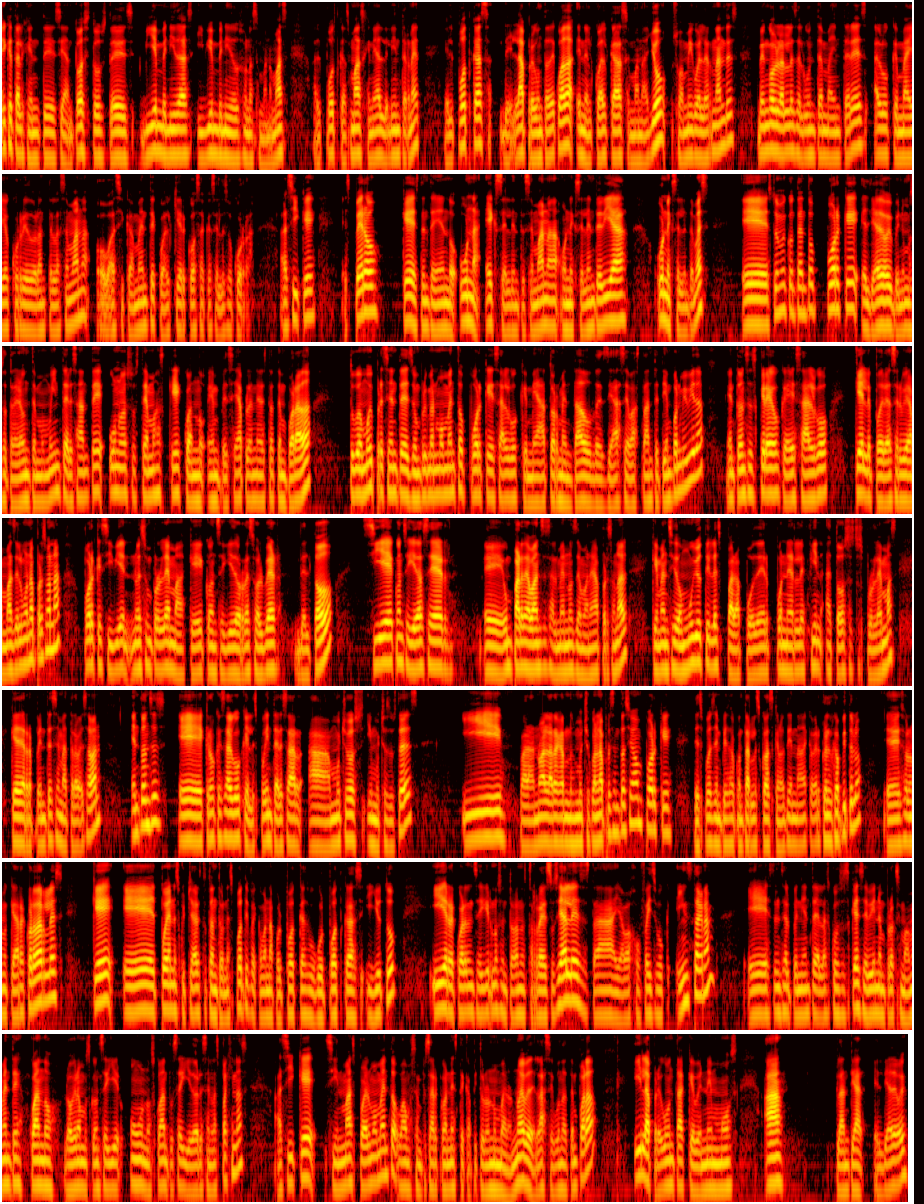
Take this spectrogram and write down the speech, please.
¿Y qué tal gente? Sean todas y todos ustedes bienvenidas y bienvenidos una semana más al podcast más genial del Internet, el podcast de la pregunta adecuada en el cual cada semana yo, su amigo El Hernández, vengo a hablarles de algún tema de interés, algo que me haya ocurrido durante la semana o básicamente cualquier cosa que se les ocurra. Así que espero que estén teniendo una excelente semana, un excelente día, un excelente mes eh, estoy muy contento porque el día de hoy venimos a traer un tema muy interesante, uno de esos temas que cuando empecé a planear esta temporada tuve muy presente desde un primer momento porque es algo que me ha atormentado desde hace bastante tiempo en mi vida, entonces creo que es algo que le podría servir a más de alguna persona porque si bien no es un problema que he conseguido resolver del todo, sí he conseguido hacer eh, un par de avances al menos de manera personal que me han sido muy útiles para poder ponerle fin a todos estos problemas que de repente se me atravesaban. Entonces, eh, creo que es algo que les puede interesar a muchos y muchas de ustedes. Y para no alargarnos mucho con la presentación, porque después empiezo a contarles cosas que no tienen nada que ver con el capítulo, eh, solo me queda recordarles que eh, pueden escuchar esto tanto en Spotify como en Apple Podcast, Google Podcast y YouTube. Y recuerden seguirnos en todas nuestras redes sociales, está ahí abajo Facebook e Instagram. Eh, esténse al pendiente de las cosas que se vienen próximamente cuando logremos conseguir unos cuantos seguidores en las páginas. Así que sin más por el momento, vamos a empezar con este capítulo número 9 de la segunda temporada. Y la pregunta que venimos a plantear el día de hoy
